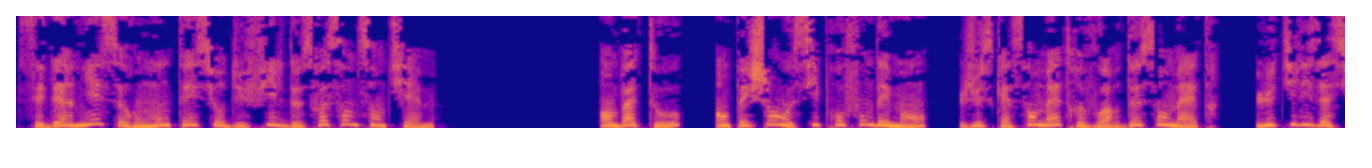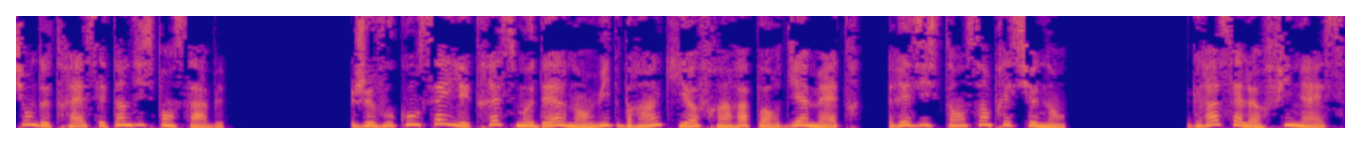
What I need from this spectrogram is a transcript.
Ces derniers seront montés sur du fil de 60 centièmes. En bateau, en pêchant aussi profondément, jusqu'à 100 mètres voire 200 mètres, l'utilisation de tresses est indispensable. Je vous conseille les tresses modernes en 8 brins qui offrent un rapport diamètre, résistance impressionnant. Grâce à leur finesse,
